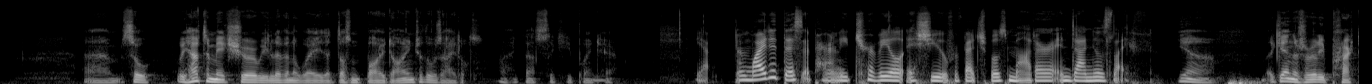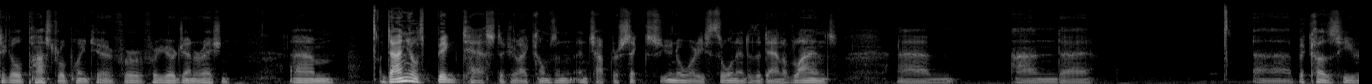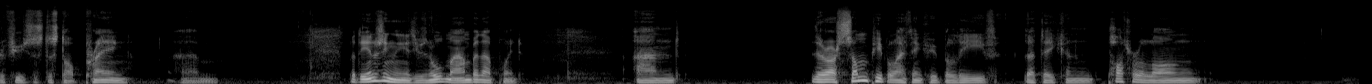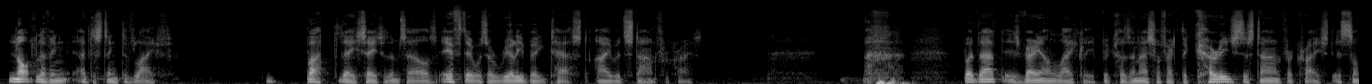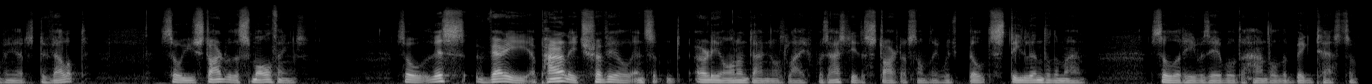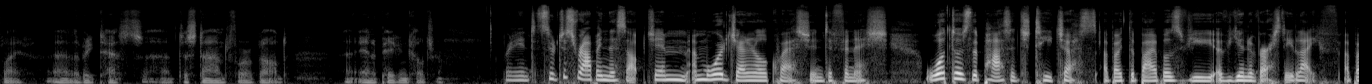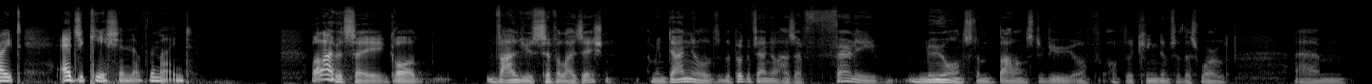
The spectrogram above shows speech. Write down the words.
Um, so we have to make sure we live in a way that doesn't bow down to those idols. I think that's the key point here. Yeah. And why did this apparently trivial issue for vegetables matter in Daniel's life? Yeah. Again, there's a really practical pastoral point here for, for your generation. Um, Daniel's big test, if you like, comes in, in chapter 6, you know, where he's thrown into the den of lions. Um, and uh, uh, because he refuses to stop praying. Um, but the interesting thing is, he was an old man by that point. And there are some people, I think, who believe that they can potter along not living a distinctive life. But they say to themselves, if there was a really big test, I would stand for Christ. but that is very unlikely because, in actual fact, the courage to stand for Christ is something that is developed. So you start with the small things so this very apparently trivial incident early on in Daniel's life was actually the start of something which built steel into the man, so that he was able to handle the big tests of life, uh, the big tests uh, to stand for God uh, in a pagan culture. Brilliant. So, just wrapping this up, Jim, a more general question to finish. What does the passage teach us about the Bible's view of university life, about education of the mind? Well, I would say God values civilization. I mean, Daniel, the book of Daniel has a fairly nuanced and balanced view of, of the kingdoms of this world. Um,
